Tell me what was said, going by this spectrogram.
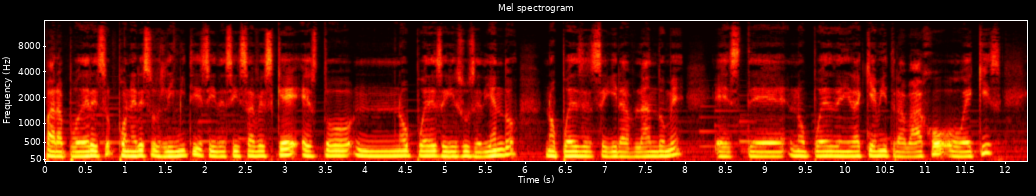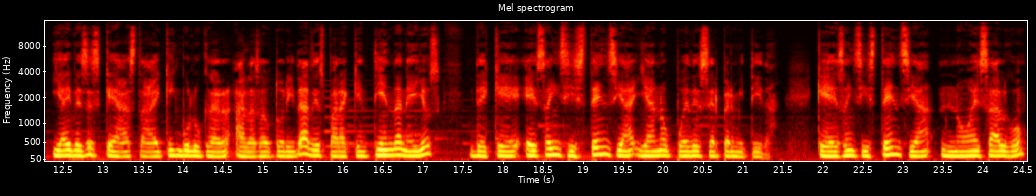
para poder poner esos límites y decir, sabes qué, esto no puede seguir sucediendo, no puedes seguir hablándome, este, no puedes venir aquí a mi trabajo o X. Y hay veces que hasta hay que involucrar a las autoridades para que entiendan ellos de que esa insistencia ya no puede ser permitida, que esa insistencia no es algo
